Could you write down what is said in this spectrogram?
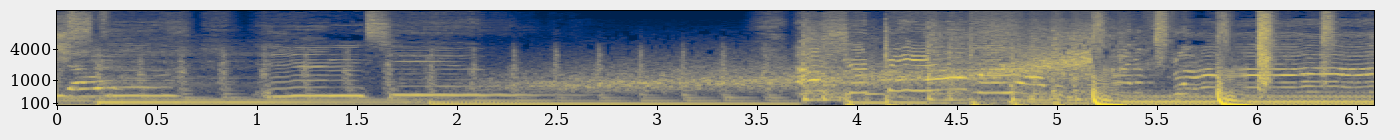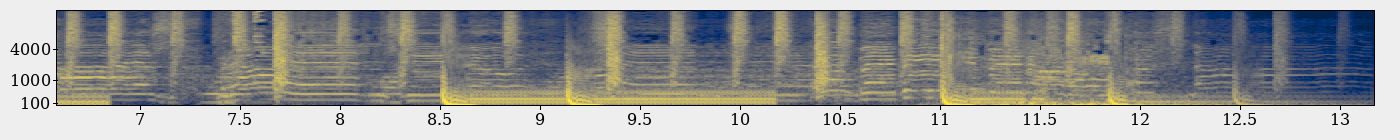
still into you.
